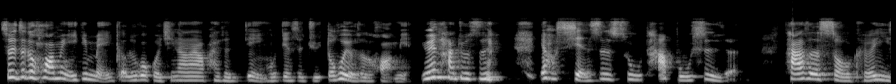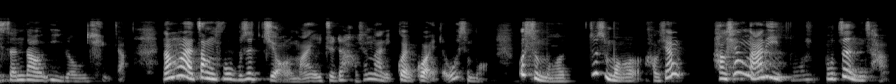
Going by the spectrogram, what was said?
所以这个画面一定每一个如果鬼妻娜娜要拍成电影或电视剧都会有这个画面，因为她就是 要显示出她不是人。她的手可以伸到一楼去，这样。然后后来丈夫不是久了嘛，也觉得好像哪里怪怪的，为什么？为什么？为什么？好像好像哪里不不正常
